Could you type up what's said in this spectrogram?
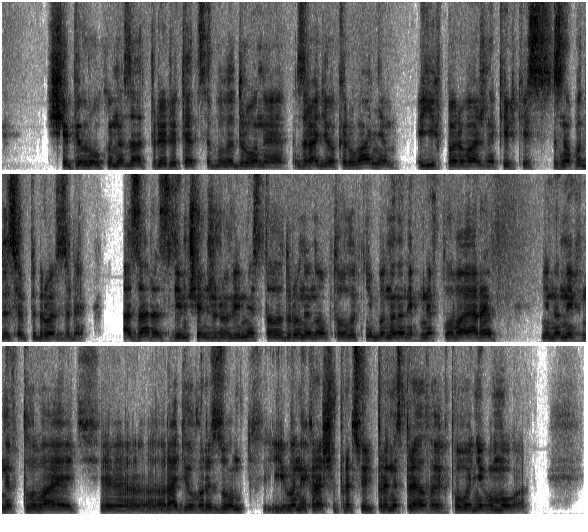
ще півроку назад пріоритет це були дрони з радіокеруванням, і їх переважна кількість знаходиться в підрозділі. А зараз геймченджером війни стали дрони на оптоволокні, бо на них не впливає РЕП і на них не впливають е, радіогоризонт, і вони краще працюють при несприятливих погодних умовах.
